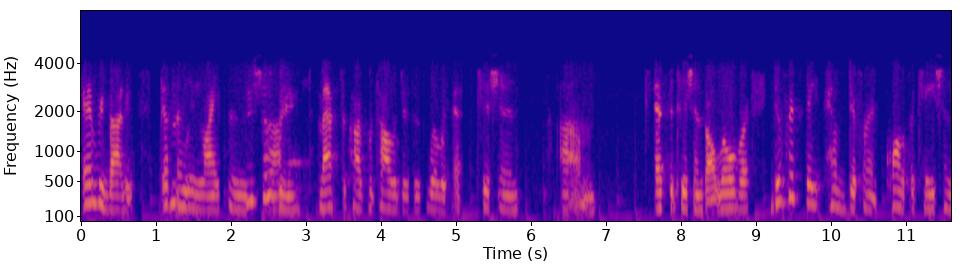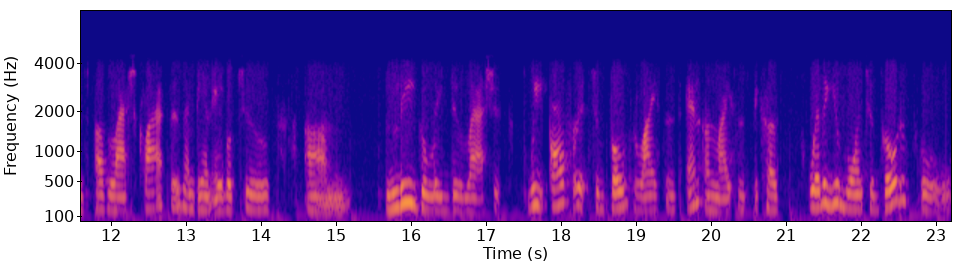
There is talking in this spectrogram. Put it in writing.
everybody, definitely licensed um, master cosmetologists as well as estheticians. Um, estheticians all over. Different states have different qualifications of lash classes and being able to um, legally do lashes. We offer it to both licensed and unlicensed because whether you're going to go to school,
